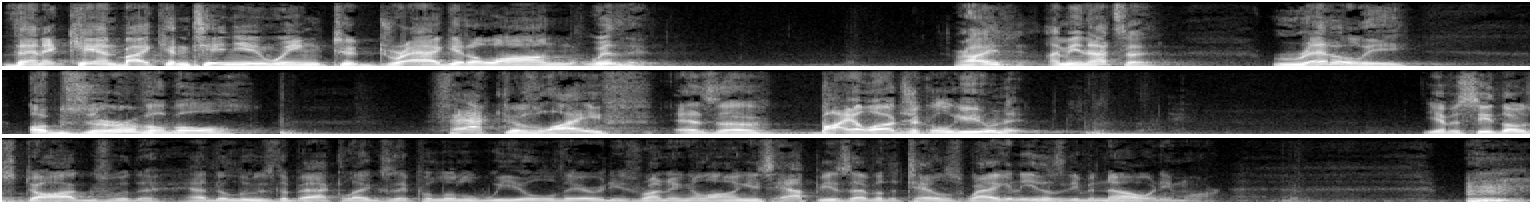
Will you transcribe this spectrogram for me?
than it can by continuing to drag it along with it. Right? I mean, that's a readily observable fact of life as a biological unit. You ever see those dogs where they had to lose the back legs? They put a little wheel there and he's running along. He's happy as ever, the tail's wagging. He doesn't even know anymore.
